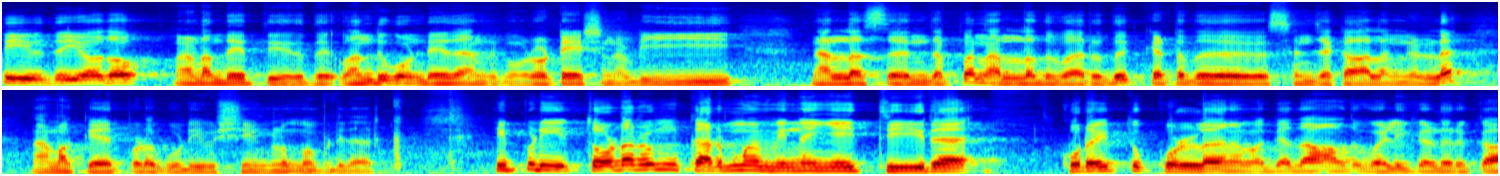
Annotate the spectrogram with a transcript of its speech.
தீவிதையோதோ நடந்தே தீருது. வந்து கொண்டே தான் இருக்கும். ரொட்டேஷன் அப்படி நல்லா சேர்ந்தப்போ நல்லது வருது கெட்டது செஞ்ச காலங்களில் நமக்கு ஏற்படக்கூடிய விஷயங்களும் அப்படி தான் இருக்குது இப்படி தொடரும் கர்ம வினையை தீர குறைத்து கொள்ள நமக்கு ஏதாவது வழிகள் இருக்கா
